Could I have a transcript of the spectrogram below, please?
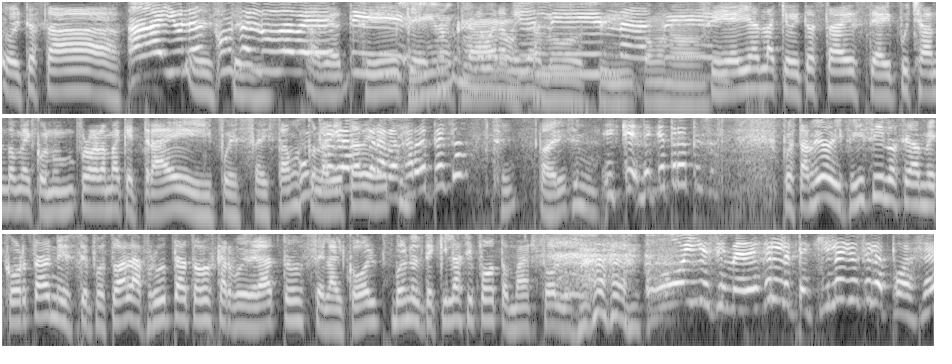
ahorita está... Ay, unas- un este, saludo a Beat- Betty. Sí, que Sí, es no, una claro, buena amiga. saludos, sí, Linda, cómo no. sí. Sí, ella es la que ahorita está este, ahí puchándome con un programa que trae y pues ahí estamos ¿Un con la dieta de para Betty. bajar de peso? Sí, padrísimo. ¿Y qué, de qué trata eso? Pues está medio difícil, o sea, me cortan este, pues toda la fruta, todos los carbohidratos, el alcohol. Bueno, el tequila sí puedo tomar solo. Oye, si me dejan la tequila, yo se la puedo hacer.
